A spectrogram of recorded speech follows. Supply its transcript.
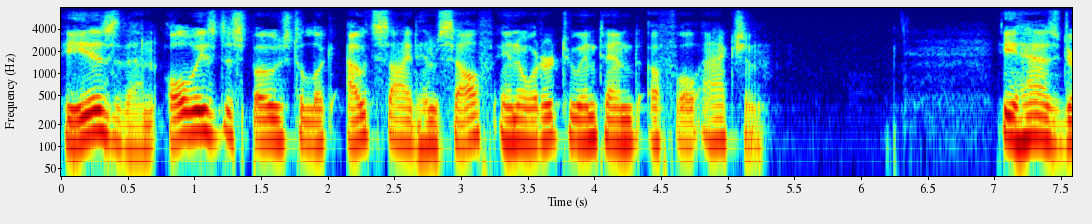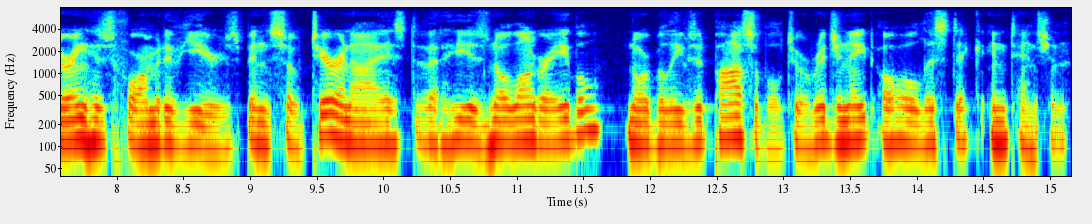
He is, then, always disposed to look outside himself in order to intend a full action. He has during his formative years been so tyrannized that he is no longer able, nor believes it possible, to originate a holistic intention.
